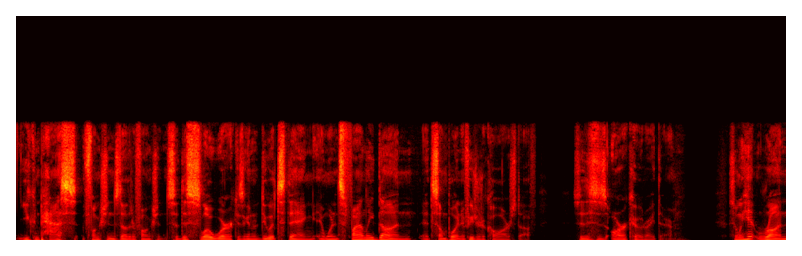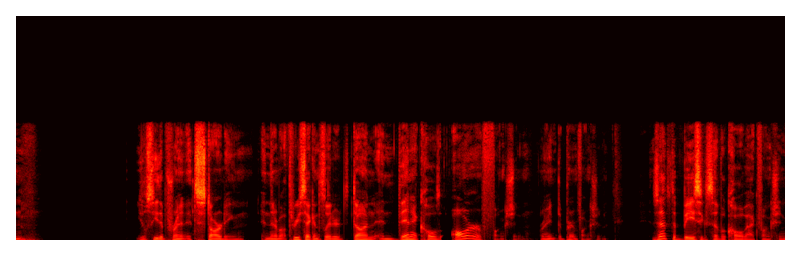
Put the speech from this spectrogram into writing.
You can pass functions to other functions. So this slow work is going to do its thing. And when it's finally done, at some point in the future to call our stuff. So this is our code right there. So when we hit run, you'll see the print, it's starting. And then about three seconds later, it's done. And then it calls our function, right? The print function. So that's the basics of a callback function.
